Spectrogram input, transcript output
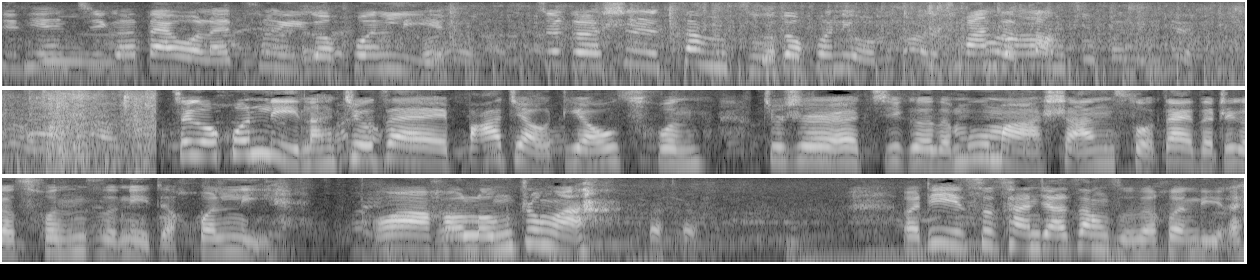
今天鸡哥带我来蹭一个婚礼，这个是藏族的婚礼，我们是穿着藏族婚礼。这个婚礼呢，就在八角雕村，就是鸡哥的木马山所在的这个村子里的婚礼。哇，好隆重啊！我第一次参加藏族的婚礼嘞，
